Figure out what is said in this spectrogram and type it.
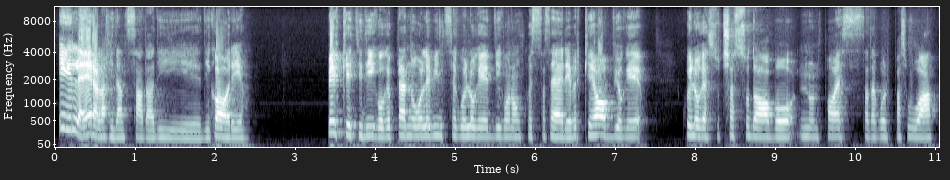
E lei era la fidanzata di, di Cory. Perché ti dico che prendo con le pinze quello che dicono in questa serie? Perché è ovvio che quello che è successo dopo non può essere stata colpa sua.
